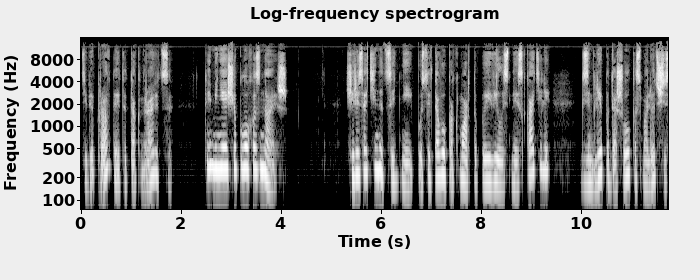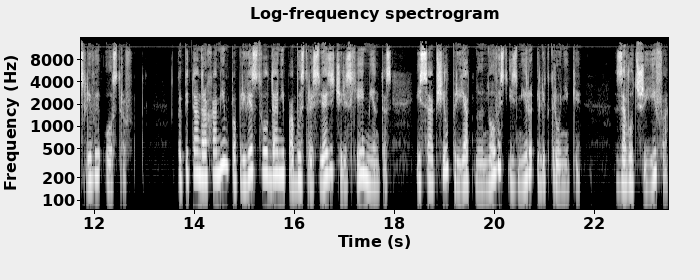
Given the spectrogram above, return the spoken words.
Тебе правда это так нравится? Ты меня еще плохо знаешь. Через одиннадцать дней после того, как Марта появилась на искателе, к земле подошел космолет Счастливый остров. Капитан Рахамим поприветствовал Дани по быстрой связи через Хейментос и сообщил приятную новость из мира электроники. Завод Шиифа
